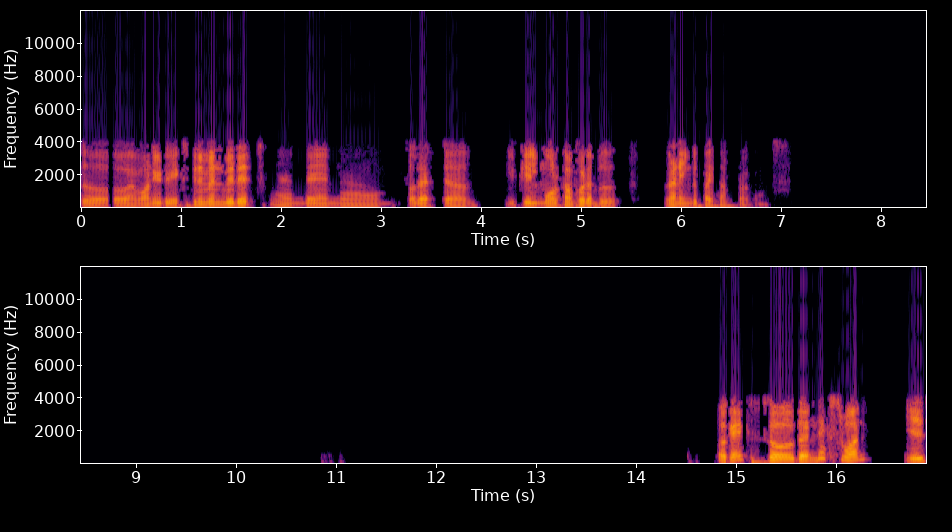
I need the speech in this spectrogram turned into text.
So I want you to experiment with it and then um, so that uh, you feel more comfortable running the Python programs. Okay, so the next one is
